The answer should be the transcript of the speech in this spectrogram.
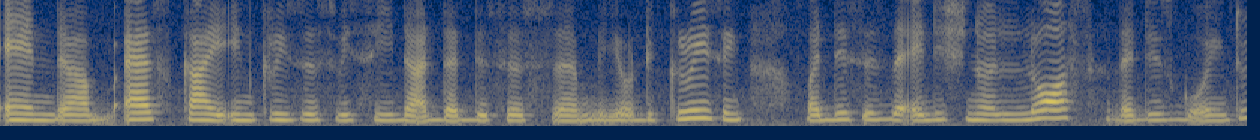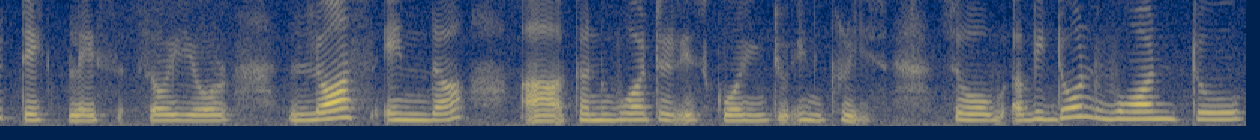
and uh, as chi increases we see that that this is um, decreasing but this is the additional loss that is going to take place. So, your loss in the uh, converter is going to increase. So, uh, we do not want to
